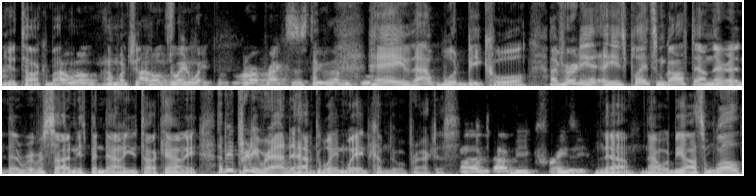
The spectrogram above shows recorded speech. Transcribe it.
you talk about I will. how much you. I hope Dwyane Wade comes to one of our practices too. That'd be cool. hey, that would be cool. I've heard he, he's played some golf down there at, at, Riverside, and he's been down in Utah County. That'd be pretty rad to have Dwyane Wade come to a practice. Uh, that would be crazy. Yeah, that would be awesome. Well,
